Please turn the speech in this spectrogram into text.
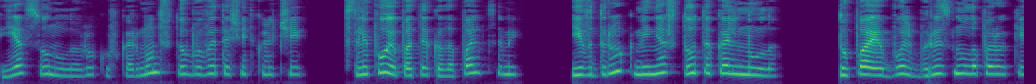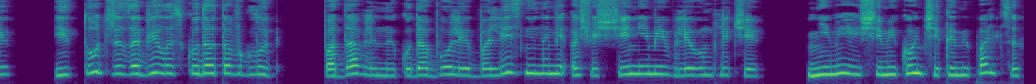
Я сунула руку в карман, чтобы вытащить ключи, вслепую потыкала пальцами и вдруг меня что-то кольнуло. Тупая боль брызнула по руке и тут же забилась куда-то вглубь, подавленная куда более болезненными ощущениями в левом плече. Немеющими кончиками пальцев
